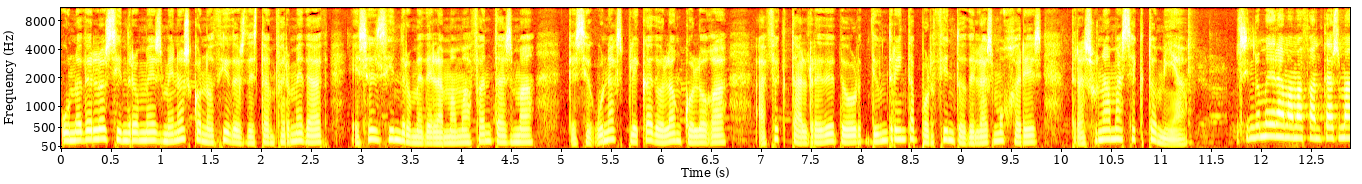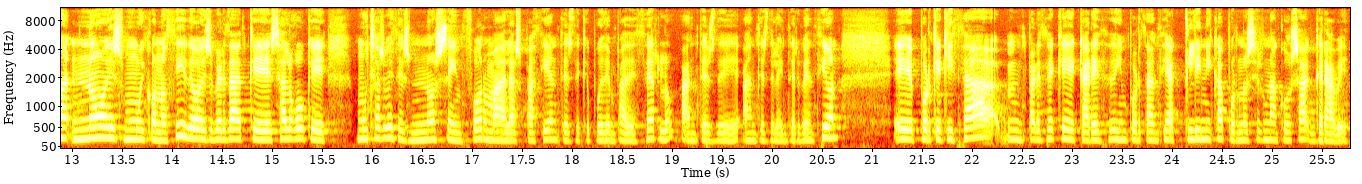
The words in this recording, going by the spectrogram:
Uno de los síndromes menos conocidos de esta enfermedad es el síndrome de la mama fantasma, que según ha explicado la oncóloga, afecta alrededor de un 30% de las mujeres tras una mastectomía. El síndrome de la mama fantasma no es muy conocido, es verdad que es algo que muchas veces no se informa a las pacientes de que pueden padecerlo antes de, antes de la intervención, eh, porque quizá mm, parece que carece de importancia clínica por no ser una cosa grave,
